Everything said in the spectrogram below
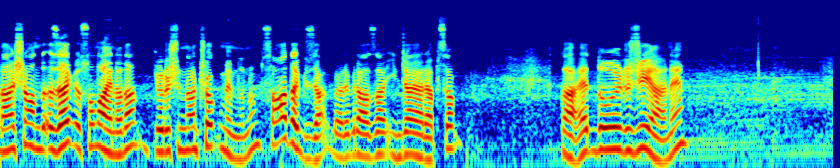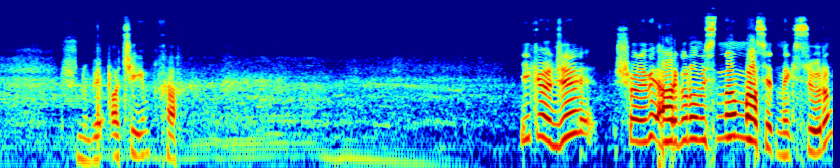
ben şu anda özellikle son aynadan görüşünden çok memnunum. Sağ da güzel. Böyle biraz daha ince ayar yapsam gayet doyurucu yani. Şunu bir açayım. İlk önce şöyle bir ergonomisinden bahsetmek istiyorum.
